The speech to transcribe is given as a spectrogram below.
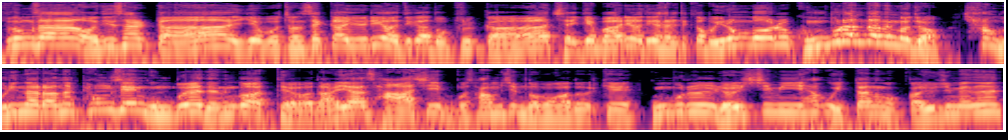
부동산 어디 살까 이게 뭐 전세가율이 어디가 높을까 재개발이 어디가 잘 될까 뭐 이런 거를 공부를 한다는 거죠. 참 우리나라는 평생 공부해야 되는 것 같아요. 나이 한 40, 뭐 30 넘어가도 이렇게 공부를 열심히 하고 있다는 것과 요즘에는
